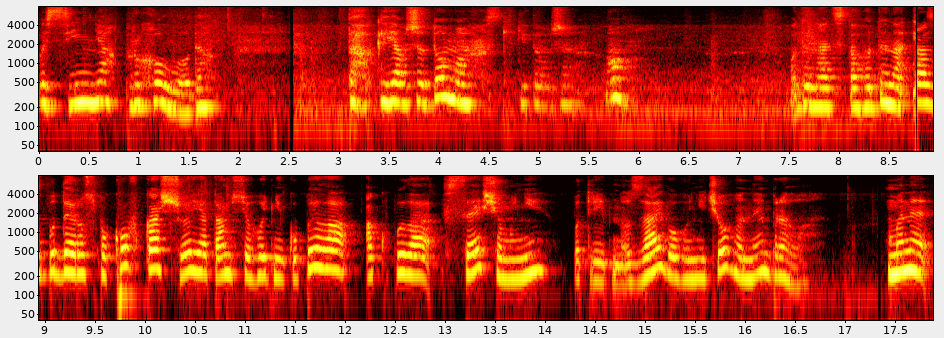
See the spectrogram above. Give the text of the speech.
осіння прохолода. Так, я вже вдома. Скільки там вже? О, 11 година. Зараз буде розпаковка, що я там сьогодні купила, а купила все, що мені потрібно. Зайвого нічого не брала. У мене,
